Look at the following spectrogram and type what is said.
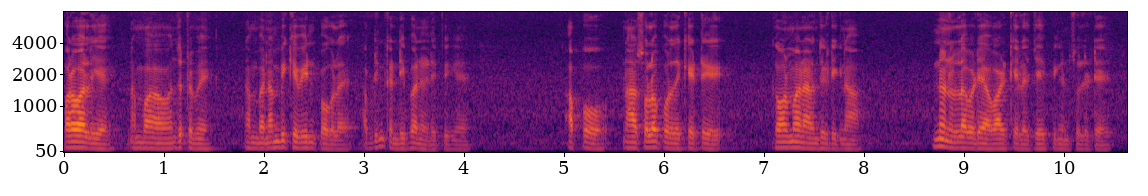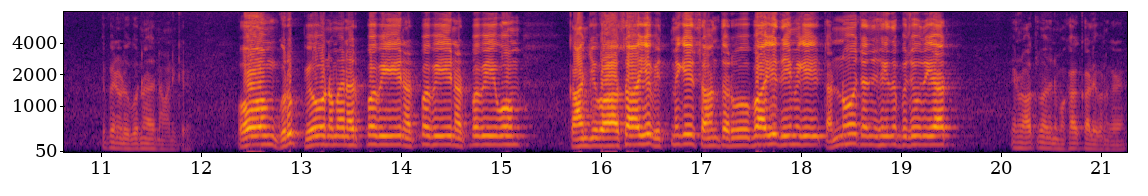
பரவாயில்லையே நம்ம வந்துட்டோமே நம்ம நம்பிக்கை வீண் போகலை அப்படின்னு கண்டிப்பாக நினைப்பீங்க. அப்போது நான் சொல்ல போகிறத கேட்டு கவனமாக நடந்துக்கிட்டிங்கன்னா இன்னும் நல்லபடியாக வாழ்க்கையில் ஜெயிப்பீங்கன்னு சொல்லிட்டு இப்போ என்னோடய குருநாதர் நான் நினைக்கிறேன் ஓம் குருப்பியோ நம நற்பவி நற்பவி நற்பவி ஓம். காஞ்சிவாசாய வித்மகே சாந்தரூபாய தீமிகை தன்னோ சந்திரசேகர பிரச்சோதயாத். என் ஆத்மாதின மகா காளி வணக்கம்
